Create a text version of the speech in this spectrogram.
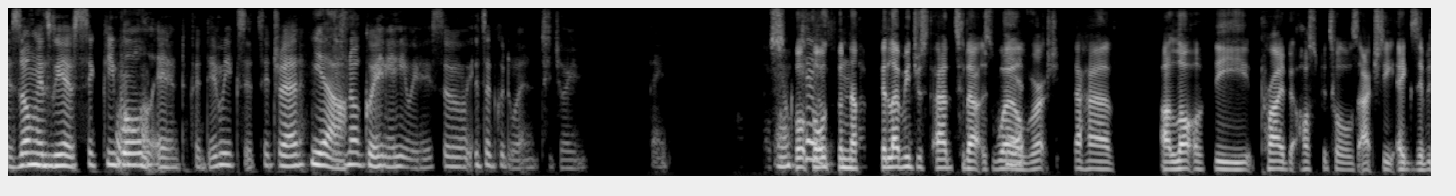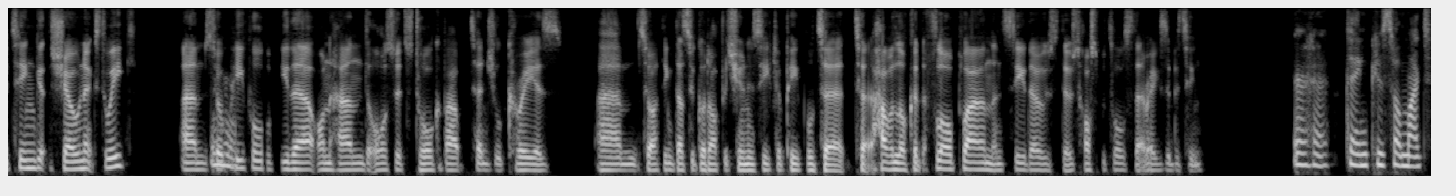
As long as we have sick people and pandemics, etc., yeah, it's not going anywhere. So it's a good one to join. Thanks. Okay. let me just add to that as well. Yeah. We're actually going to have a lot of the private hospitals actually exhibiting at the show next week. Um, so mm-hmm. people will be there on hand also to talk about potential careers Um, so I think that's a good opportunity for people to to have a look at the floor plan and see those those hospitals that are exhibiting. Uh-huh. Thank you so much.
